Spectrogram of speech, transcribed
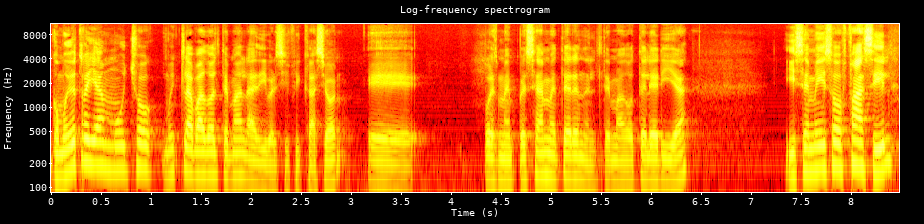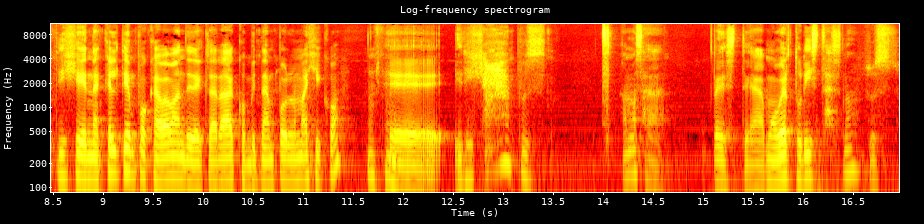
Como yo traía mucho, muy clavado el tema de la diversificación, eh, pues me empecé a meter en el tema de hotelería y se me hizo fácil, dije, en aquel tiempo acababan de declarar a Comitán Pueblo Mágico, eh, y dije, ah, pues vamos a, este, a mover turistas, ¿no? Pues,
